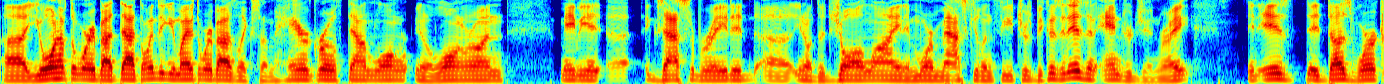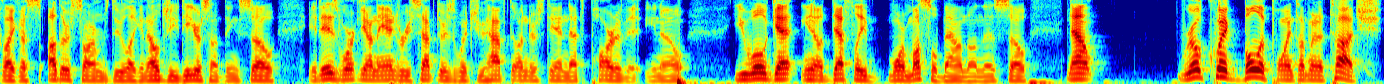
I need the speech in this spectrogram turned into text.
uh, you won't have to worry about that. The only thing you might have to worry about is like some hair growth down long you know long run, maybe uh, exacerbated uh, you know the jawline and more masculine features because it is an androgen, right? It is it does work like a, other SARMs do, like an LGD or something. So it is working on the androgen receptors, which you have to understand that's part of it. You know, you will get you know definitely more muscle bound on this. So now, real quick bullet points I'm going to touch.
